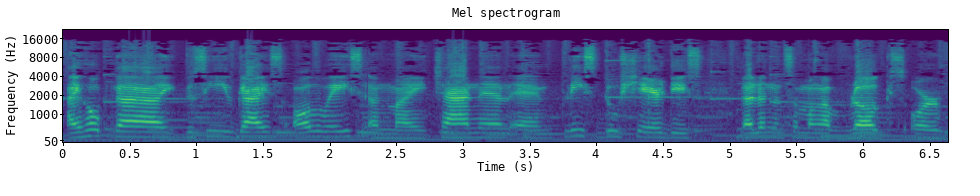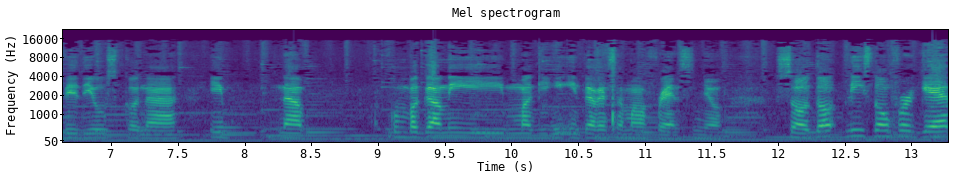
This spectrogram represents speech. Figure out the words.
I hope na to see you guys always on my channel and please do share this lalo na sa mga vlogs or videos ko na na kumbaga may magiging interest sa mga friends nyo. So don't, please don't forget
